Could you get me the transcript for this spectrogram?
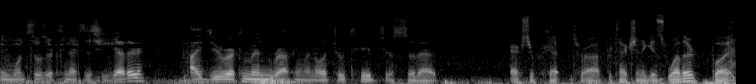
and once those are connected together, I do recommend wrapping them in electro tape just so that extra uh, protection against weather, but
